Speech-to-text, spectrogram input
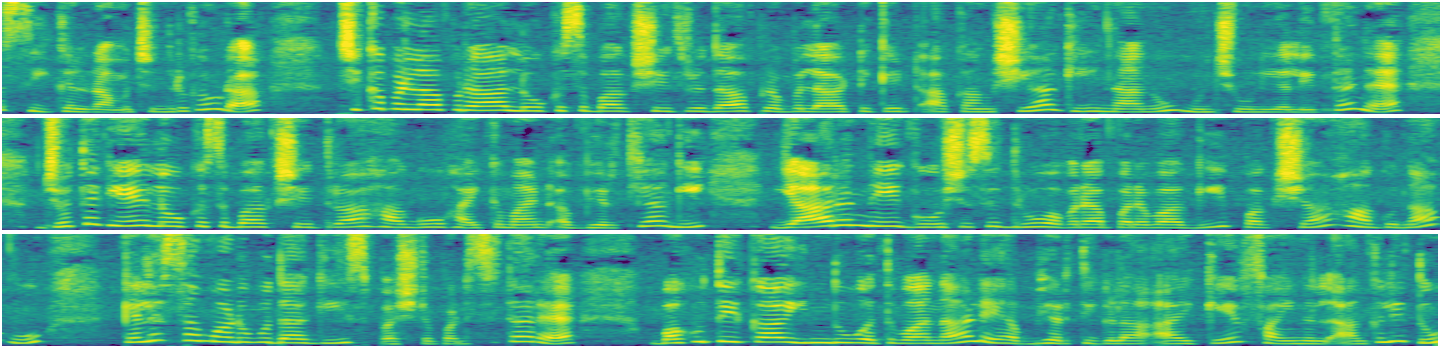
ಸೀಕಲ್ ರಾಮಚಂದ್ರಗೌಡ, ಚಿಕ್ಕಬಳ್ಳಾಪುರ ಲೋಕಸಭಾ ಕ್ಷೇತ್ರದ ಪ್ರಬಲ ಟಿಕೆಟ್ ಆಕಾಂಕ್ಷಿಯಾಗಿ ನಾನು ಮುಂಚೂಣಿಯಲ್ಲಿದ್ದೇನೆ. ಜೊತೆಗೆ ಲೋಕಸಭಾ ಕ್ಷೇತ್ರ ಹಾಗೂ ಹೈಕಮಾಂಡ್ ಅಭ್ಯರ್ಥಿಯಾಗಿ ಯಾರನ್ನೇ ಘೋಷಿಸಿದ್ರೂ ಅವರ ಪರವಾಗಿ ಪಕ್ಷ ಹಾಗೂ ನಾವು ಕೆಲಸ ಮಾಡುವುದಾಗಿ ಸ್ಪಷ್ಟಪಡಿಸಿದ್ದಾರೆ. ಬಹುತೇಕ ಇಂದು ಅಥವಾ ನಾಳೆ ಅಭ್ಯರ್ಥಿಗಳ ಆಯ್ಕೆ ಫೈನಲ್ ಆಗಲಿದ್ದು,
